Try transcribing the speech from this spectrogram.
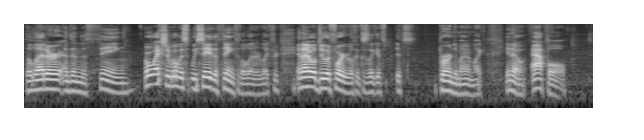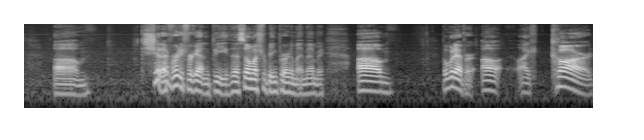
the letter and then the thing. Or actually, what was we say the thing for the letter? Like, for, and I will do it for you real quick because like it's it's burned in my mind. Like, you know, apple. Um, shit, I've already forgotten B. There's so much for being burned in my memory. Um, but whatever. Uh, like car,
